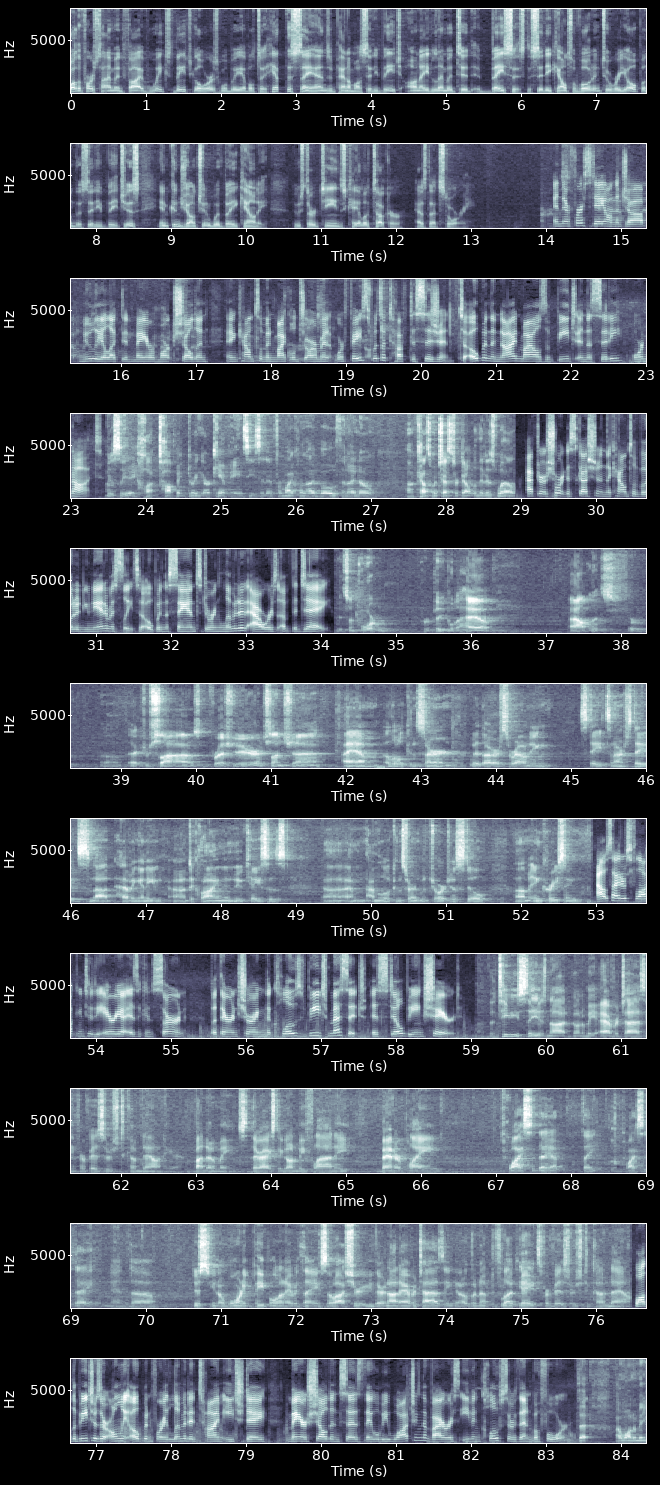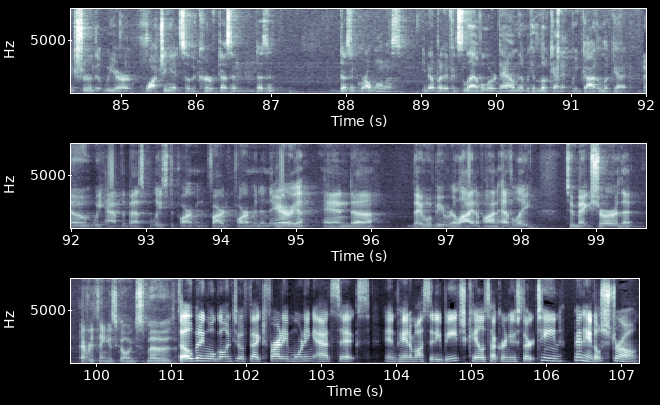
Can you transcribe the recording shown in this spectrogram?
For the first time in five weeks, beachgoers will be able to hit the sands in Panama City Beach on a limited basis. The City Council voting to reopen the city beaches in conjunction with Bay County. News 13's Kayla Tucker has that story. In their first day on the job, newly elected Mayor Mark Sheldon and Councilman Michael Jarman were faced with a tough decision to open the nine miles of beach in the city or not. Obviously, a hot topic during our campaign season, and for Michael and I both, and I know uh, Councilman Chester dealt with it as well. After a short discussion, the council voted unanimously to open the sands during limited hours of the day. It's important for people to have outlets for uh, exercise and fresh air and sunshine. I am a little concerned with our surrounding states and our states not having any uh, decline in new cases. Uh, I'm, I'm a little concerned with Georgia still um, increasing. Outsiders flocking to the area is a concern, but they're ensuring the closed beach message is still being shared. The TDC is not going to be advertising for visitors to come down here, by no means. They're actually going to be flying a banner plane twice a day, I think, twice a day, and uh, just, you know, warning people and everything. So I assure you, they're not advertising and opening up the floodgates for visitors to come down. While the beaches are only open for a limited time each day, Mayor Sheldon says they will be watching the virus even closer than before. That I want to make sure that we are watching it so the curve doesn't doesn't doesn't grow on us. You know, but if it's level or down, then we can look at it. We got to look at. know we have the best police department and fire department in the area, and uh, they will be relied upon heavily to make sure that everything is going smooth. The opening will go into effect Friday morning at 6. In Panama City Beach, Kayla Tucker, News 13, Panhandle Strong.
